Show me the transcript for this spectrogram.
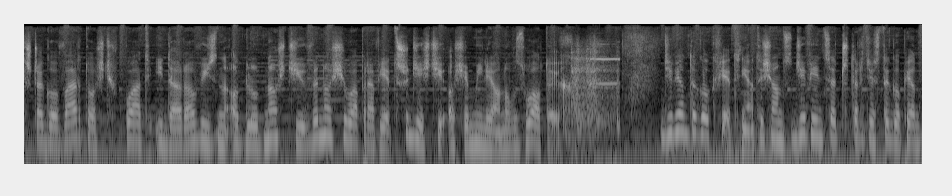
z czego wartość wpłat i darowizn od ludności wynosiła prawie 38 milionów złotych. 9 kwietnia 1945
